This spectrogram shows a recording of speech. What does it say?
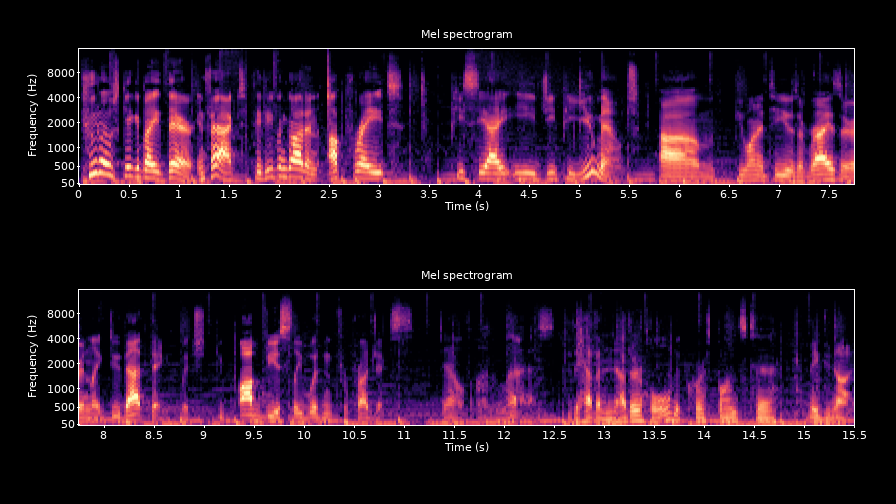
Kudos Gigabyte there. In fact, they've even got an upright PCIe GPU mount. Um, if you wanted to use a riser and like do that thing, which you obviously wouldn't for projects stealth unless, do they have another hole that corresponds to, they do not.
